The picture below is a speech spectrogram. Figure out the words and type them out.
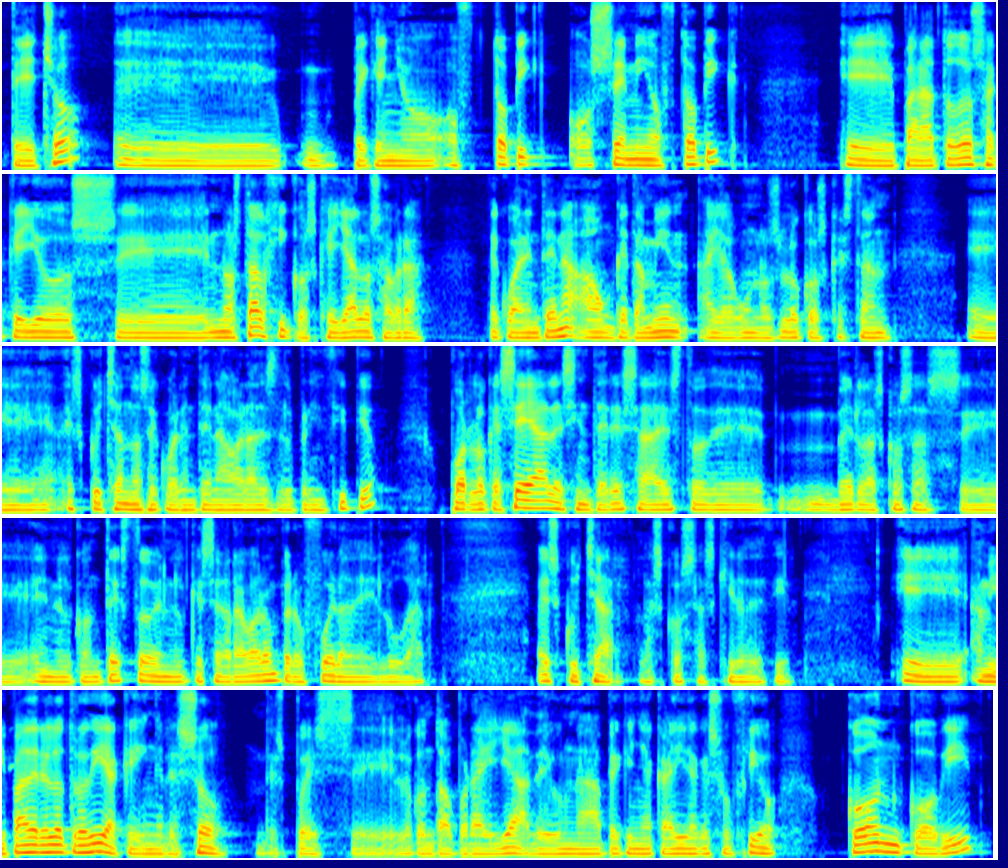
De hecho, eh, un pequeño off topic o semi off topic eh, para todos aquellos eh, nostálgicos que ya lo sabrá de cuarentena, aunque también hay algunos locos que están escuchándose cuarentena ahora desde el principio. Por lo que sea, les interesa esto de ver las cosas en el contexto en el que se grabaron, pero fuera de lugar. Escuchar las cosas, quiero decir. Eh, a mi padre el otro día, que ingresó, después eh, lo he contado por ahí ya, de una pequeña caída que sufrió con COVID,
